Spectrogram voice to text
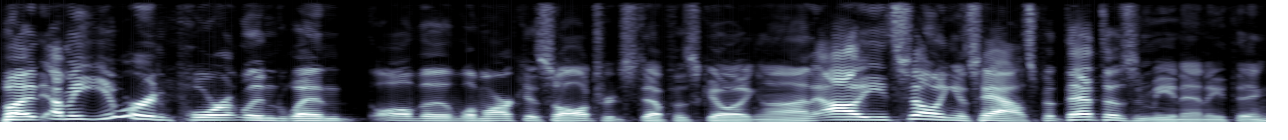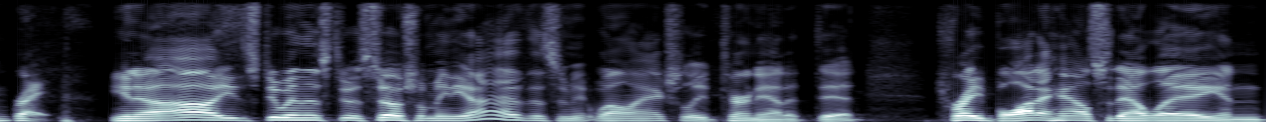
But I mean, you were in Portland when all the LaMarcus Aldridge stuff was going on. Oh, he's selling his house, but that doesn't mean anything, right? You know, oh, he's doing this to his social media. Ah, that doesn't mean. Well, actually, it turned out it did. Trae bought a house in L.A. and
